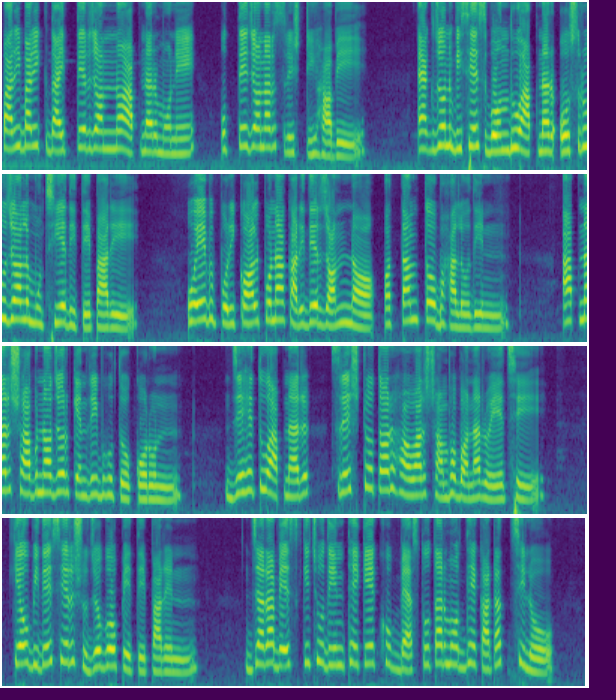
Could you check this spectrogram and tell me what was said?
পারিবারিক দায়িত্বের জন্য আপনার মনে উত্তেজনার সৃষ্টি হবে। একজন বিশেষ বন্ধু আপনার অশ্রুজল মুছিয়ে দিতে পারে। ওয়েব পরিকল্পনাকারীদের জন্য অত্যন্ত ভালো দিন। আপনার সব নজর কেন্দ্রীভূত করুন। যেহেতু আপনার শ্রেষ্ঠতর হওয়ার সম্ভাবনা রয়েছে। কেউ বিদেশের সুযোগও পেতে পারেন। যারা বেশ কিছু দিন থেকে খুব ব্যস্ততার মধ্যে কাটাচ্ছিল,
